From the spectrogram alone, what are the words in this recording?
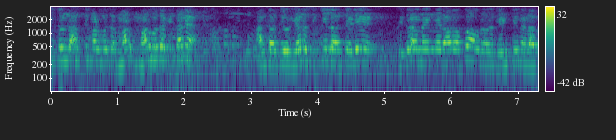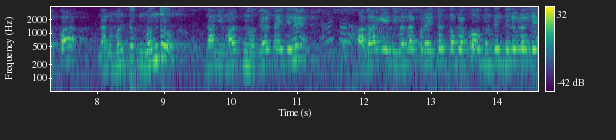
ಇಷ್ಟೊಂದು ಆಸ್ತಿ ಮಾಡ್ಬೋದ ಮಾಡ್ಬೋದಾಗಿದ್ದಾನೆ. ಮಾಡ್ಬೋದಾಗಿತ್ತಾನೆ ಅಂತದ್ದು ಇವ್ರಿಗೇನು ಸಿಕ್ಕಿಲ್ಲ ಅಂತೇಳಿ ಸಿದ್ದರಾಮಯ್ಯನ ಮೇಲೆ ಆರೋಪ ಅವ್ರ ಹೆಂಡತಿ ಮೇಲೆ ಆರೋಪ. ನನ್ನ ಮನ್ಸಿಗೆ ನೊಂದು. ನಾನು ಈ ಮಾತು ನೀವು ಹೇಳ್ತಾ ಇದ್ದೀನಿ. ಹಾಗಾಗಿ ನೀವೆಲ್ಲ ಕೂಡ ಎಚ್ಚೆತ್ಕೋಬೇಕು. ಮುಂದಿನ ದಿನಗಳಲ್ಲಿ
